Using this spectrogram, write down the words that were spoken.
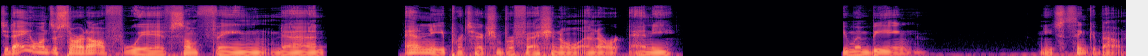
Today I want to start off with something that any protection professional and or any human being needs to think about.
